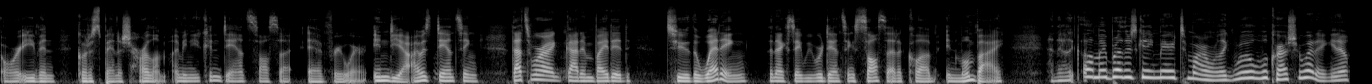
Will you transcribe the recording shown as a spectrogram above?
or even go to Spanish Harlem. I mean, you can dance salsa everywhere. India. I was dancing, that's where I got invited to the wedding the next day. We were dancing salsa at a club in Mumbai. And they're like, oh, my brother's getting married tomorrow. And we're like, well, we'll crash your wedding, you know?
